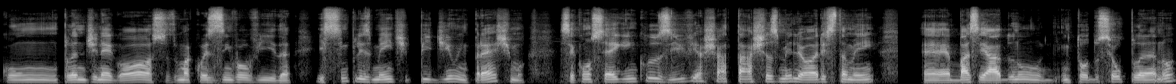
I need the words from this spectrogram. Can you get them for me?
com um plano de negócios, uma coisa desenvolvida, e simplesmente pedir um empréstimo, você consegue inclusive achar taxas melhores também, é, baseado no, em todo o seu plano.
